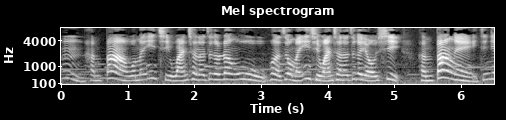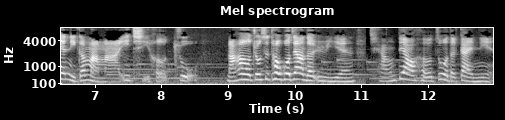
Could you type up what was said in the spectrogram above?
嗯，很棒，我们一起完成了这个任务，或者是我们一起完成了这个游戏，很棒诶！今天你跟妈妈一起合作。”然后就是透过这样的语言，强调合作的概念。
